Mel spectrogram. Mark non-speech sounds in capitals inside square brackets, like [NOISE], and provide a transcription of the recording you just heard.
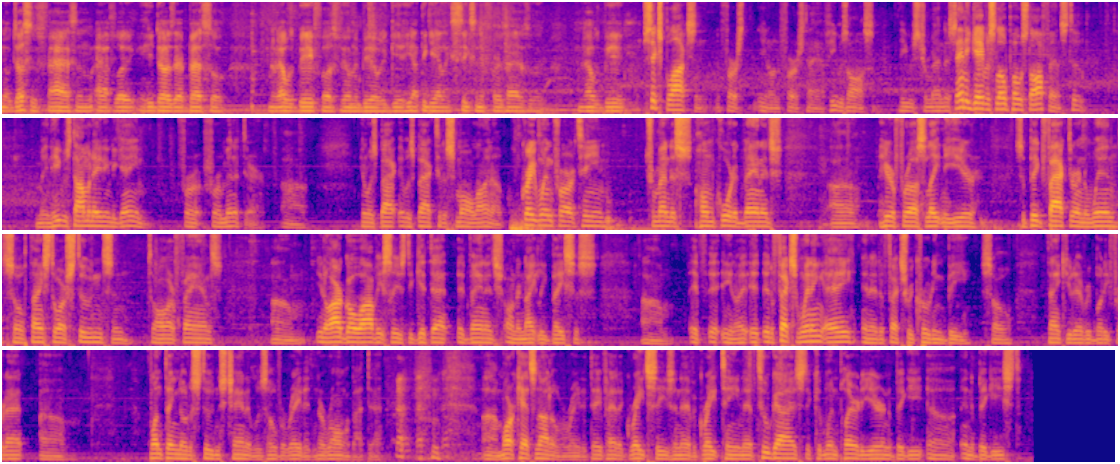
you know, Justin's fast and athletic, and he does that best. So, you know, that was big for us for him to be able to get. He, I think he had like six in the first half, so that was big. Six blocks in the first, you know, in the first half. He was awesome. He was tremendous, and he gave us low post offense too. I mean, he was dominating the game for for a minute there. Uh, it was back. It was back to the small lineup. Great win for our team. Tremendous home court advantage uh, here for us late in the year. It's a big factor in the win. So thanks to our students and to all our fans. Um, you know, our goal obviously is to get that advantage on a nightly basis. Um, if it, you know, it, it affects winning A and it affects recruiting B. So thank you to everybody for that. Um, one thing though, the students chanted was overrated, and they're wrong about that. [LAUGHS] uh, Marquette's not overrated. They've had a great season. They have a great team. They have two guys that could win Player of the Year in the Big e- uh, in the Big East.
